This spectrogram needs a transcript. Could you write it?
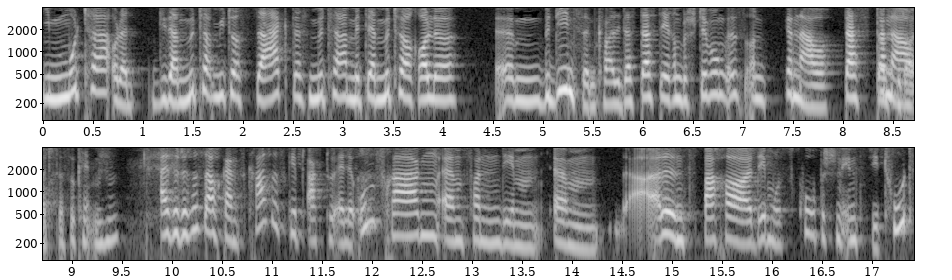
die Mutter oder dieser Müttermythos sagt, dass Mütter mit der Mütterrolle ähm, bedient sind, quasi, dass das deren Bestimmung ist und genau. das, das genau. bedeutet das, okay. Mhm. Also das ist auch ganz krass. Es gibt aktuelle Umfragen ähm, von dem ähm, Allensbacher Demoskopischen Institut.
